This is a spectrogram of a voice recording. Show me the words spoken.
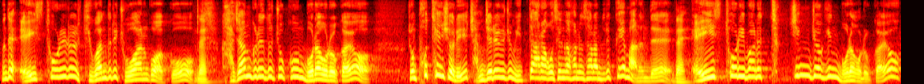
근데 A 스토리를 기관들이 좋아하는 것 같고 네. 가장 그래도 조금 뭐라 그럴까요? 좀 포텐셜이 잠재력이 좀 있다라고 생각하는 사람들이 꽤 많은데 네. A 스토리만의 특징적인 뭐라 그럴까요?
